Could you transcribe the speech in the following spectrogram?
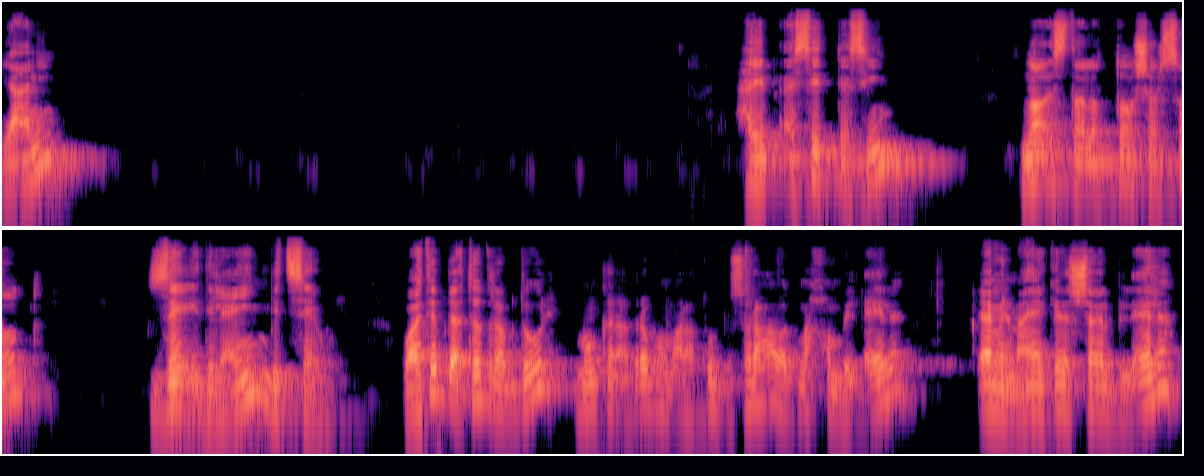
يعني هيبقى ستة س ناقص تلاتاشر صاد زائد العين بتساوي. وهتبدأ تضرب دول ممكن أضربهم على طول بسرعة وأجمعهم بالآلة. اعمل معايا كده اشتغل بالآلة.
